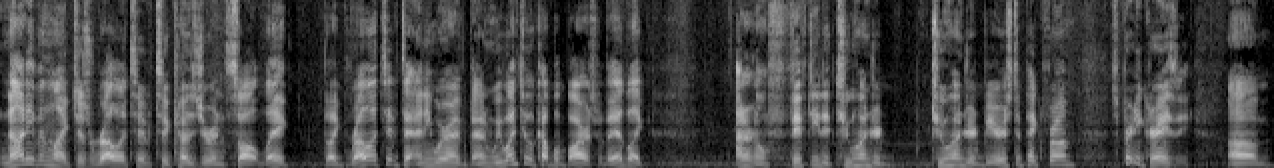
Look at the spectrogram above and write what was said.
not even like just relative to because you're in Salt Lake, like relative to anywhere I've been. We went to a couple bars where they had like I don't know, 50 to 200, 200 beers to pick from. It's pretty crazy. Um,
